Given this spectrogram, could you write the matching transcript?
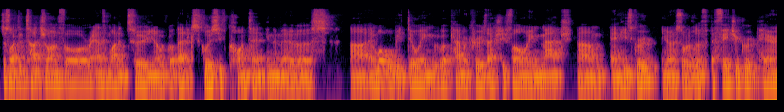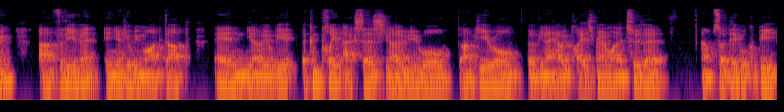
just like to touch on for rounds one and two, you know, we've got that exclusive content in the metaverse. Uh, and what we'll be doing, we've got camera crews actually following Mac um, and his group, you know, sort of a, a feature group pairing uh, for the event. And, you know, he'll be mic'd up and, you know, it'll be a complete access, you know, view all, um, hear all of, you know, how he plays round one and two there. Um, so people could be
